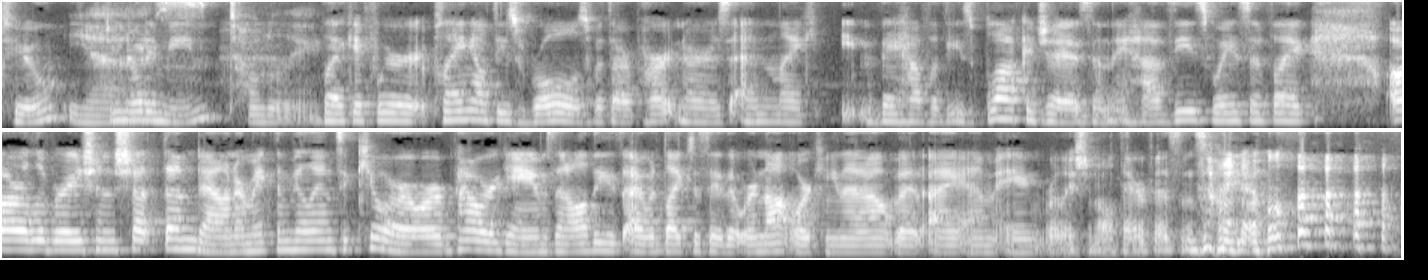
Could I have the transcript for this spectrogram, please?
too. Yeah. Do you know what I mean? Totally. Like if we're playing out these roles with our partners and like they have these blockages and they have these ways of like our liberation shut them down or make them feel insecure or power games and all these I would like to say that we're not working that out, but I am a relational therapist and so I know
